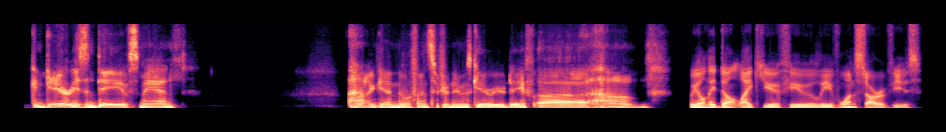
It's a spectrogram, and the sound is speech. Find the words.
Fucking Gary's and Dave's, man. Again, no offense if your name is Gary or Dave. Uh, um, We only don't like you if you leave one star reviews.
